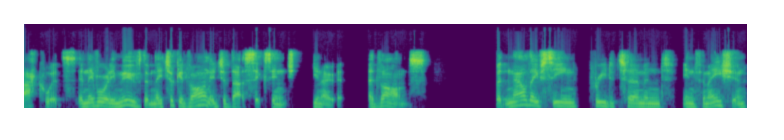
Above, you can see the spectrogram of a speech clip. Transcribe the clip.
backwards. And they've already moved them. They took advantage of that six inch, you know, advance. But now they've seen predetermined information.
